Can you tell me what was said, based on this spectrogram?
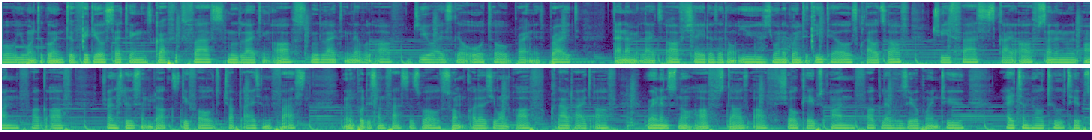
You want to go into video settings, graphics fast, smooth lighting off, smooth lighting level off, GUI scale auto, brightness bright, dynamic lights off, shaders I don't use. You want to go into details, clouds off, trees fast, sky off, sun and moon on, fog off, translucent blocks default, dropped item fast. You want to put this on fast as well. Swamp colors you want off, cloud height off, rain and snow off, stars off, show capes on, fog level 0.2, item held tooltips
